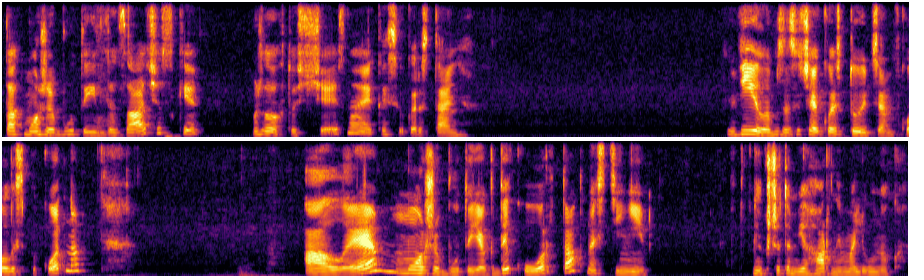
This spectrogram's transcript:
Так може бути і для зачіски. Можливо, хтось ще знає якесь використання. Вілом зазвичай користуються, коли спекотно. Але може бути як декор, так, на стіні, якщо там є гарний малюнок.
